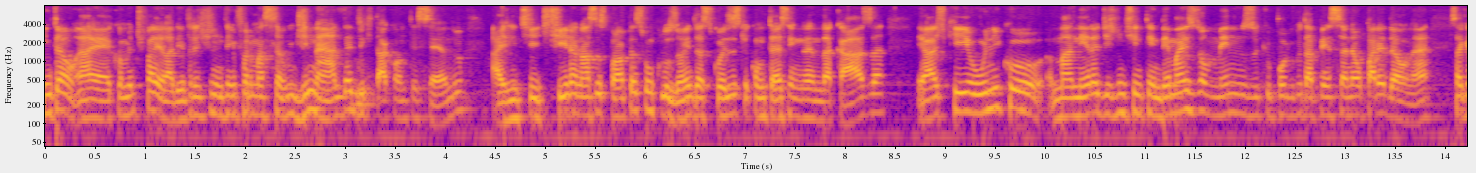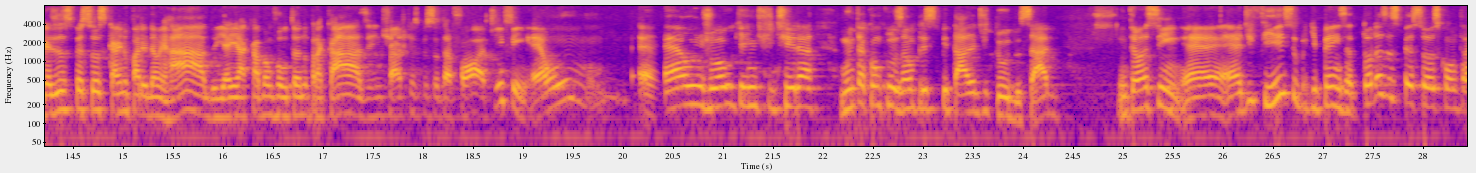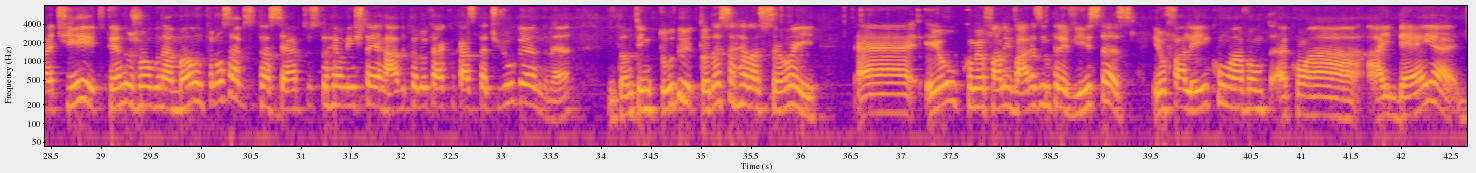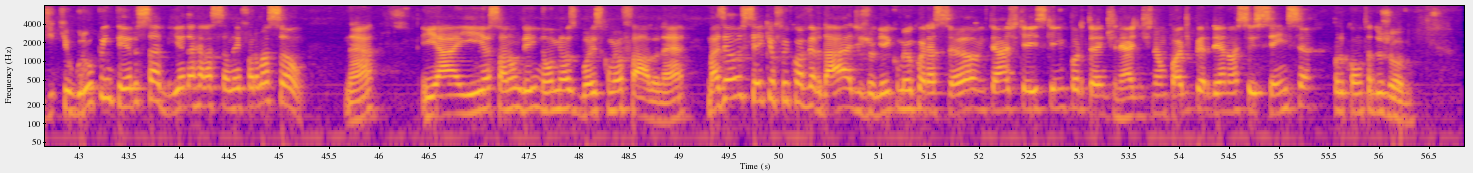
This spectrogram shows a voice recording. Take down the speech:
Então, é, como eu te falei, lá dentro a gente não tem informação de nada de que está acontecendo. A gente tira nossas próprias conclusões das coisas que acontecem dentro da casa. Eu acho que a única maneira de a gente entender mais ou menos o que o público está pensando é o paredão, né? Só que às vezes as pessoas caem no paredão errado e aí acabam voltando para casa, a gente acha que as pessoas estão tá forte. Enfim, é um, é, é um jogo que a gente tira muita conclusão precipitada de tudo, sabe? Então, assim, é, é, difícil, porque pensa, todas as pessoas contra ti, tendo o jogo na mão, tu não sabe se tu tá certo, se tu realmente tá errado pelo que a casa tá te julgando, né? Então tem tudo, toda essa relação aí. É, eu, como eu falo em várias entrevistas, eu falei com, a, com a, a ideia de que o grupo inteiro sabia da relação da informação, né? E aí eu só não dei nome aos bois, como eu falo, né? Mas eu sei que eu fui com a verdade, joguei com o meu coração, então acho que é isso que é importante, né? A gente não pode perder a nossa essência por conta do jogo.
